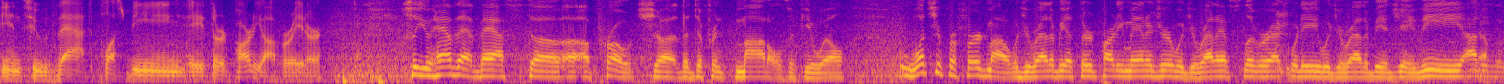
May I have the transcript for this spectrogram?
into that, plus being a third party operator. So you have that vast uh, uh, approach, uh, the different models, if you will. What's your preferred model? Would you rather be a third-party manager? Would you rather have sliver equity? Would you rather be a JV? How does it?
